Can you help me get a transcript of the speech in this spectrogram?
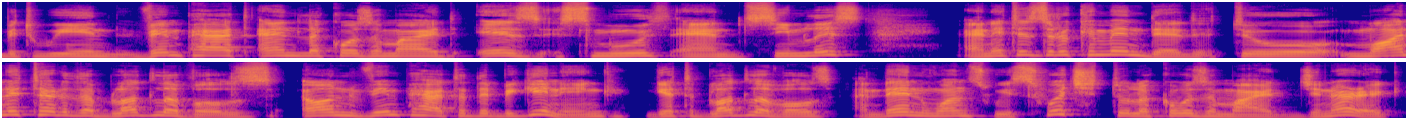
between Vimpat and lacosamide is smooth and seamless and it is recommended to monitor the blood levels on Vimpat at the beginning, get blood levels, and then once we switch to lacosamide generic,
